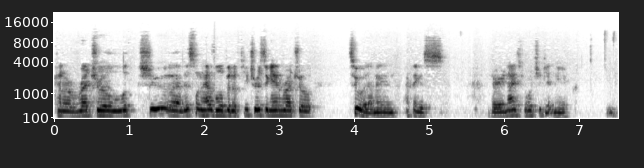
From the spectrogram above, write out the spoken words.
kind of retro look shoe, uh, this one has a little bit of futuristic and retro to it. I mean, I think it's very nice for what you're getting here.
